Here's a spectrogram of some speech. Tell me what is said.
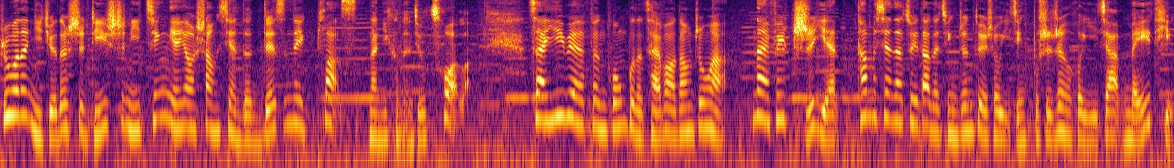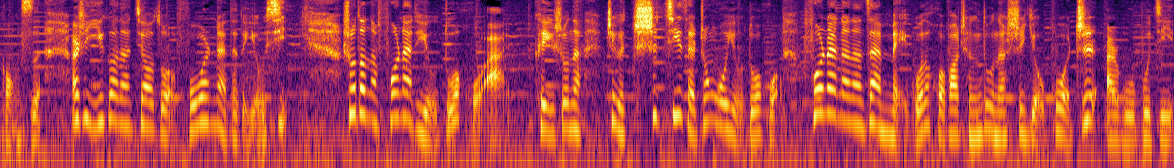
如果呢你觉得是迪士尼今年要上线的 Disney Plus，那你可能就错了。在一月份公布的财报当中啊，奈飞直言，他们现在最大的竞争对手已经不是任何一家媒体公司，而是一个呢叫做 Fortnite 的游戏。说到呢 Fortnite 有多火啊？可以说呢，这个吃鸡在中国有多火，Fortnite 呢在美国的火爆程度呢是有过之而无不及。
